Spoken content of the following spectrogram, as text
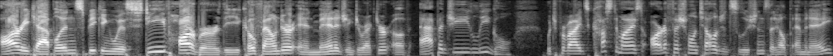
Ari Kaplan speaking with Steve Harber, the co founder and managing director of Apogee Legal, which provides customized artificial intelligence solutions that help M&A,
